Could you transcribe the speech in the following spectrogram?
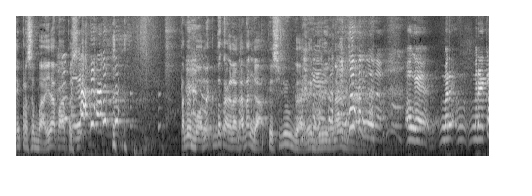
Ini persebaya apa apa sih? Tapi bonek tuh kadang-kadang nggak peace juga, dia green aja. Oke, mere- mereka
